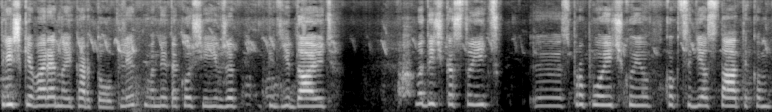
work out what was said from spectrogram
трішки вареної картоплі. Вони також її вже під'їдають. Водичка стоїть з, е, пропоєчкою, кокцидіостатиком.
